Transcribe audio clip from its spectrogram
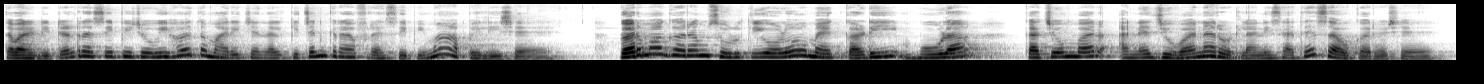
તમારે ડિટેલ રેસીપી જોવી હોય તો મારી ચેનલ કિચન ક્રાફ્ટ રેસીપીમાં આપેલી છે. ગરમા ગરમ સુરતી ઓળો મેં કઢી, મૂળા, કચુંબર અને જુવારના રોટલાની સાથે સર્વ કર્યો છે.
